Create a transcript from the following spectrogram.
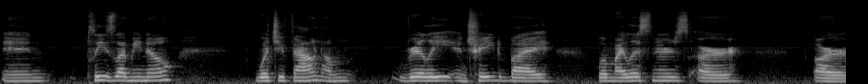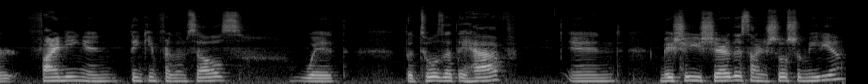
And please let me know what you found. I'm really intrigued by what my listeners are are finding and thinking for themselves with the tools that they have. And make sure you share this on your social media.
